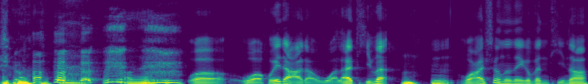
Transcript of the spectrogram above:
是吧。OK，我我回答的，我来提问。嗯嗯，我还剩的那个问题呢，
